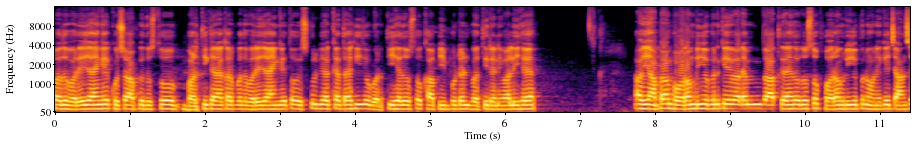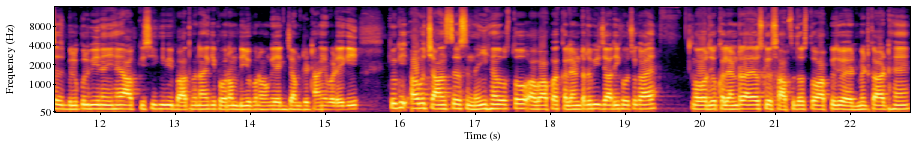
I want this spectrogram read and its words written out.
पद भरे जाएँगे। कुछ आपके दोस्तों भर्ती कराकर पद भरे जाएँगे। तो स्कूल व्याख्याता की जो भर्ती है दोस्तों, काफ़ी इंपॉर्टेंट भर्ती रहने वाली है। अब यहाँ पर हम फॉरम रीओपन के बारे में बात करें तो दोस्तों फॉरम रीओपन होने के चांसेस बिल्कुल भी नहीं है। आप किसी की भी बात बनाएँ कि फॉरम रीओपन होंगे एग्ज़ाम डेट आगे बढ़ेगी, क्योंकि अब चांसेस नहीं है दोस्तों। अब आपका कैलेंडर भी जारी हो चुका है। और जो कैलेंडर आया उसके हिसाब से दोस्तों आपके जो एडमिट कार्ड हैं,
